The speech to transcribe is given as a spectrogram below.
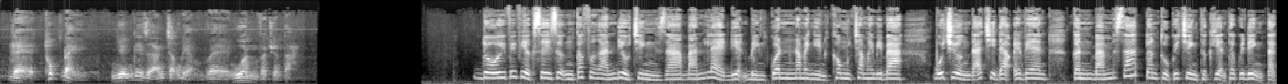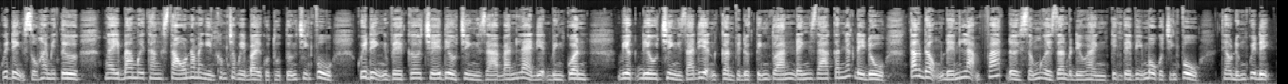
để thúc đẩy những cái dự án trọng điểm về nguồn và truyền tải. Đối với việc xây dựng các phương án điều chỉnh giá bán lẻ điện bình quân năm 2023, Bộ trưởng đã chỉ đạo EVN cần bám sát tuân thủ quy trình thực hiện theo quy định tại quyết định số 24 ngày 30 tháng 6 năm 2017 của Thủ tướng Chính phủ quy định về cơ chế điều chỉnh giá bán lẻ điện bình quân. Việc điều chỉnh giá điện cần phải được tính toán đánh giá cân nhắc đầy đủ, tác động đến lạm phát đời sống người dân và điều hành kinh tế vĩ mô của chính phủ theo đúng quy định.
